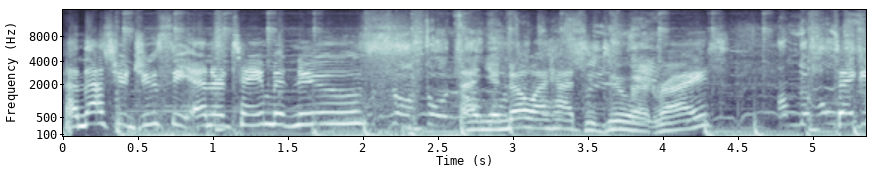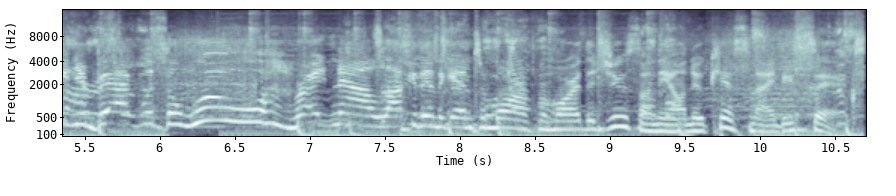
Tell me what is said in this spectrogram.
And that's your juicy entertainment news. And you know I had to do it, right? Taking you back with the woo right now. Lock it in again tomorrow for more of the juice on the all new Kiss 96.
